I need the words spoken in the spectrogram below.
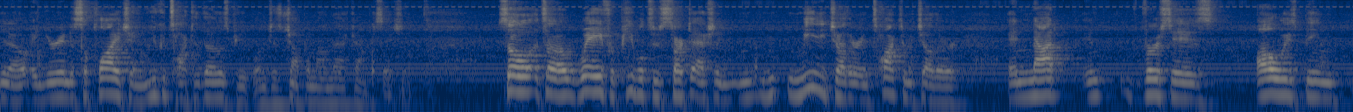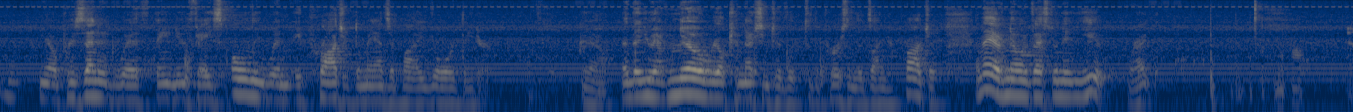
you know, and you're into supply chain, you could talk to those people and just jump in on that conversation. So it's a way for people to start to actually m- meet each other and talk to each other, and not in, versus always being, you know, presented with a new face only when a project demands it by your leader. You know, and then you have no real connection to the to the person that's on your project, and they have no investment in you, right? Mm-hmm.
